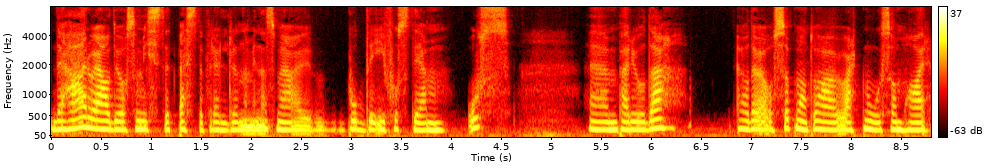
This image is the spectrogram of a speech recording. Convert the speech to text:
det her. Og jeg hadde jo også mistet besteforeldrene mine, som jeg bodde i fosterhjem hos eh, en periode. Og det har også på en måte vært noe som har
